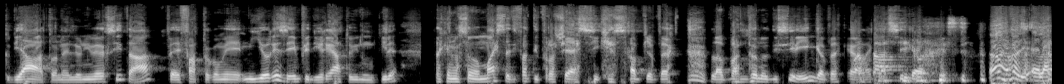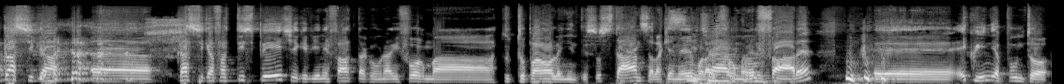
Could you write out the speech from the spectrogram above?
studiato nelle università, è fatto come migliore esempio di reato inutile, perché non sono mai stati fatti processi che sappia per l'abbandono di siringa, perché era la classica... Ah, è la classica, eh, classica fattispecie che viene fatta con una riforma tutto parole e niente sostanza, la chiameremo Sì, la certo. riforma del fare, eh, e quindi appunto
